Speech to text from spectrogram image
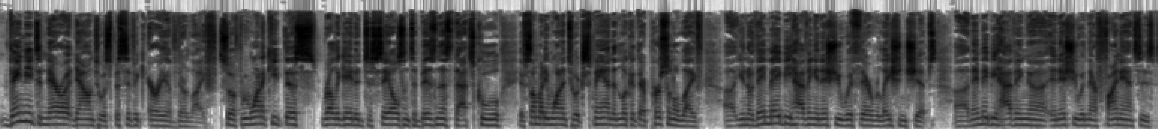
they need to narrow it down to a specific area of their life. So if we want to keep this relegated to sales and to business, that's cool. If somebody wanted to expand and look at their personal life, uh, you know, they may be having an issue with their relationships. Uh, they may be having uh, an issue in their finances.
